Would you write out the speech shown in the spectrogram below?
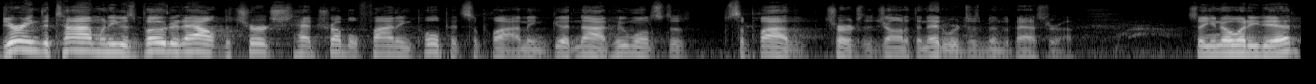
During the time when he was voted out, the church had trouble finding pulpit supply. I mean, good night. Who wants to supply the church that Jonathan Edwards has been the pastor of? So, you know what he did?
